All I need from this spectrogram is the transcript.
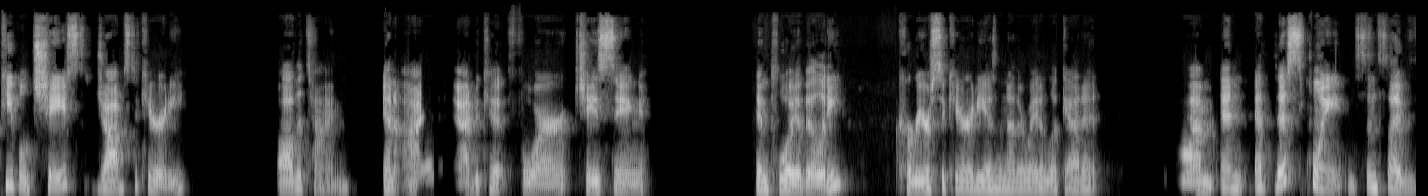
people chase job security all the time. And I'm an advocate for chasing employability career security is another way to look at it. Um, and at this point, since I've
